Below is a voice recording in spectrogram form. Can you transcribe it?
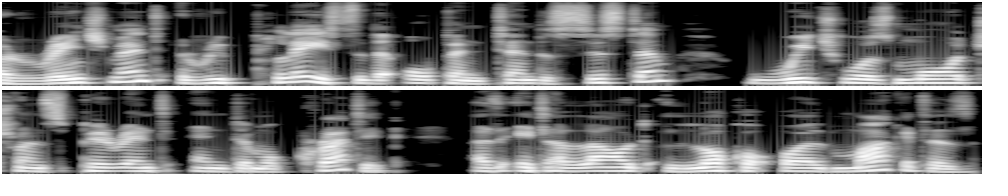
arrangement replaced the open tender system, which was more transparent and democratic as it allowed local oil marketers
